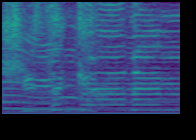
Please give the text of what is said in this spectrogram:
She's the kind of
